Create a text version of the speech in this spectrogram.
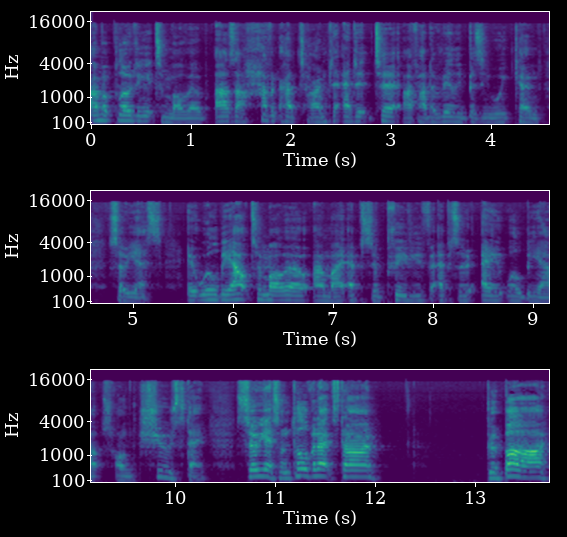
I'm uploading it tomorrow as I haven't had time to edit it. I've had a really busy weekend, so yes, it will be out tomorrow and my episode preview for episode 8 will be out on Tuesday. So yes, until the next time, goodbye.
